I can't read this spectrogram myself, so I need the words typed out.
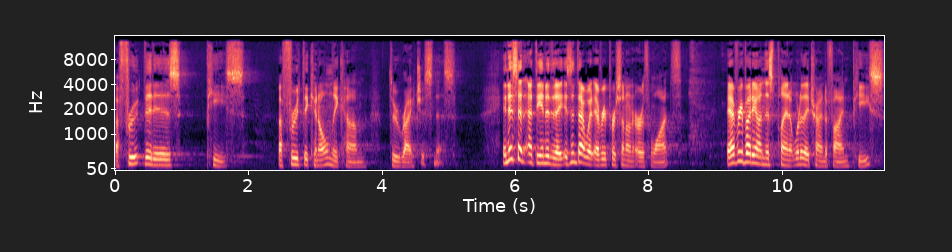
a fruit that is peace, a fruit that can only come through righteousness. And isn't, at the end of the day, isn't that what every person on earth wants? Everybody on this planet, what are they trying to find? Peace.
